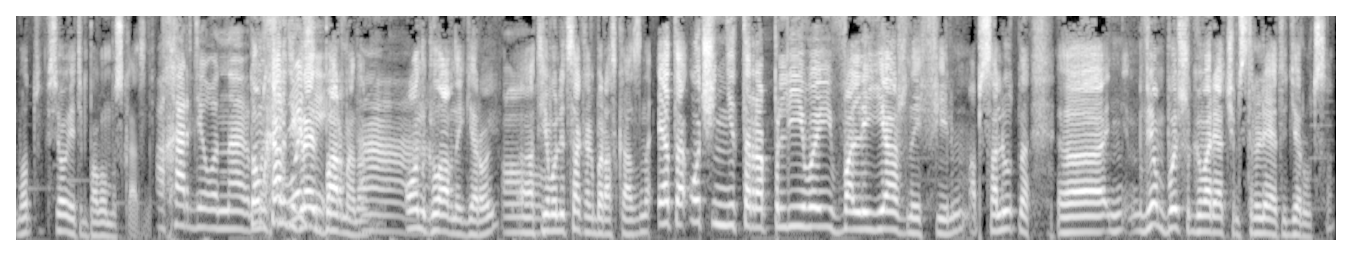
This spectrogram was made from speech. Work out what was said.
Вот все этим, по-моему, сказано. А Харди он на Том Харди играет бармена. А. Он главный герой. О. От его лица как бы рассказано. Это очень неторопливый, вальяжный фильм. Абсолютно. Э, в нем больше говорят, чем стреляют и дерутся.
